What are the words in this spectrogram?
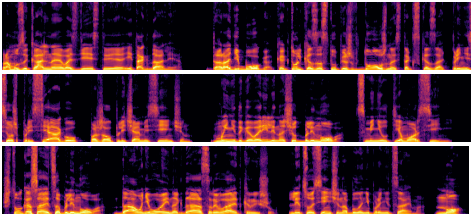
про музыкальное воздействие и так далее. Да ради бога, как только заступишь в должность, так сказать, принесешь присягу, пожал плечами Сенчин. Мы не договорили насчет Блинова, сменил тему Арсений. Что касается Блинова, да, у него иногда срывает крышу. Лицо Сенчина было непроницаемо. Но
